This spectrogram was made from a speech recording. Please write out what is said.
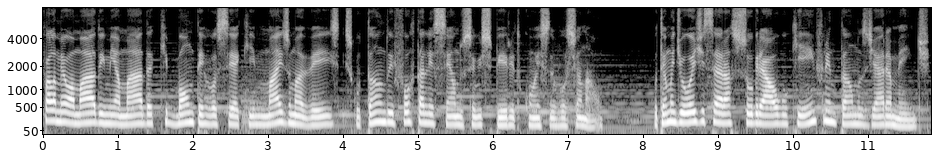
Fala, meu amado e minha amada, que bom ter você aqui mais uma vez, escutando e fortalecendo o seu espírito com esse devocional. O tema de hoje será sobre algo que enfrentamos diariamente:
